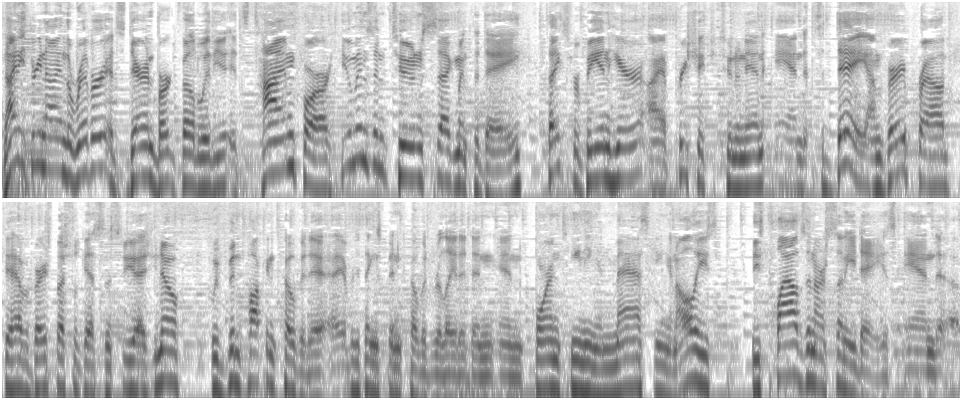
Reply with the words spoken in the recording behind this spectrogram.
93.9 The River, it's Darren Bergfeld with you. It's time for our Humans in Tune segment today. Thanks for being here. I appreciate you tuning in. And today I'm very proud to have a very special guest in the studio. As you know, we've been talking COVID. Everything's been COVID related and, and quarantining and masking and all these these clouds in our sunny days. And uh,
